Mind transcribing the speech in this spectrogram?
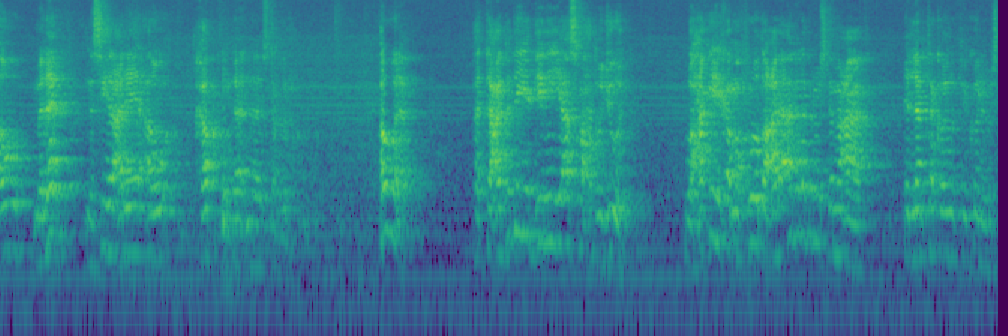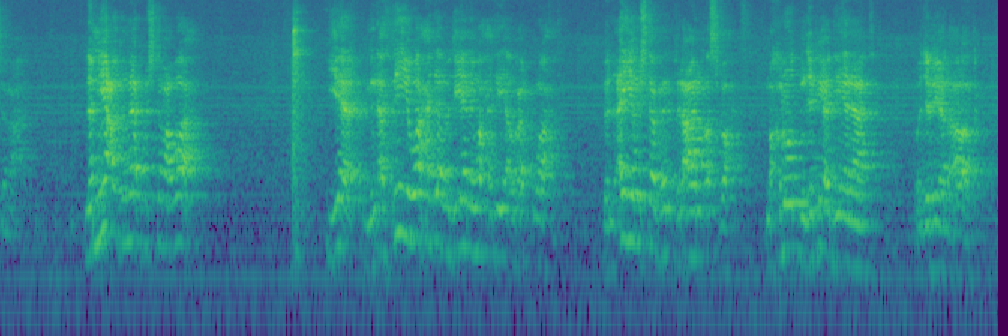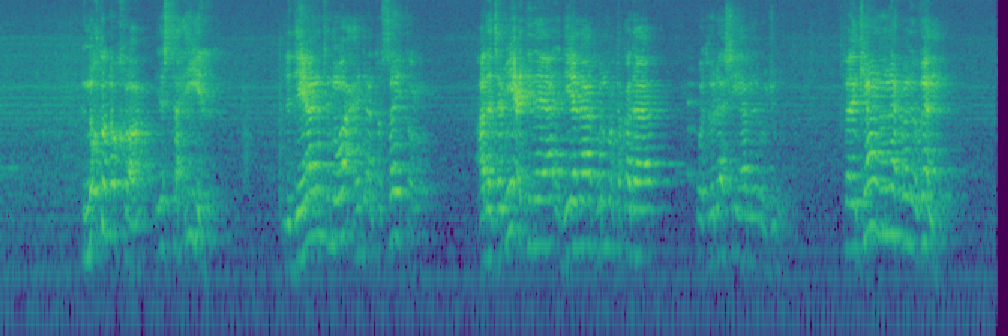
أو ملف نسير عليه أو خط نستخدمه. أولا التعددية الدينية أصبحت وجود وحقيقة مفروضة على أغلب المجتمعات إن لم تكن في كل المجتمعات. لم يعد هناك مجتمع واحد. يا من أثنية واحدة أو ديانة واحدة أو عرق واحد. بل أي مجتمع في العالم أصبح مخلوط من جميع الديانات وجميع الأعراض النقطة الأخرى يستحيل لديانة واحدة أن تسيطر على جميع الديانات والمعتقدات وتلاشيها من الوجود. فإن كان هناك من يظن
